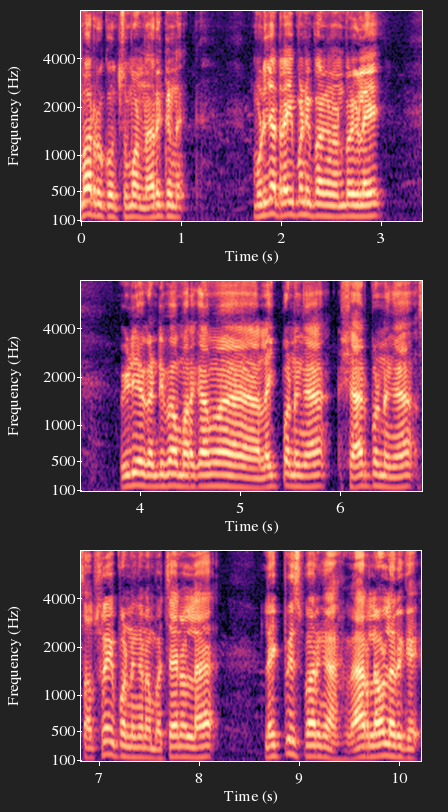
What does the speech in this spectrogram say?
மாதிரி இருக்கும். சும்மா நறுக்குன்னு. முடிஞ்சால் ட்ரை பண்ணி பாருங்கள் நண்பர்களே. வீடியோ கண்டிப்பாக மறக்காமல் லைக் பண்ணுங்கள் ஷேர் பண்ணுங்கள் சப்ஸ்கிரைப் பண்ணுங்கள் நம்ம சேனலில் லெக் பீஸ் பாருங்கள் வேறு லெவலில் இருக்குது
